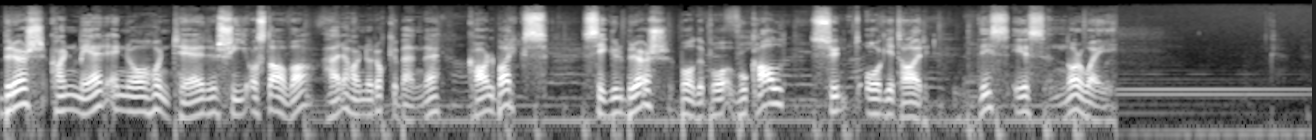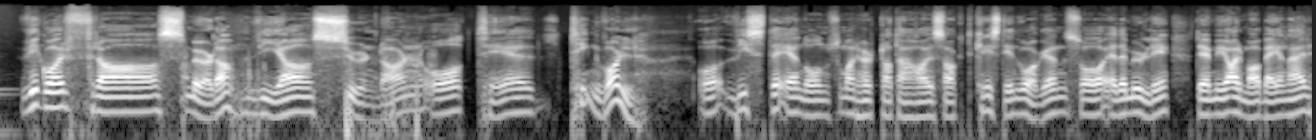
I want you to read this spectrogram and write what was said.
Brøs kan mer enn å håndtere ski og staver. Her er han og rockebandet Carl Barks. Sigurd Brøsj både på vokal, synt og gitar. This is Norway. Vi går fra Smøla via Surndalen og til Tingvoll. Og hvis det er noen som har hørt at jeg har sagt Kristin Vågen, så er det mulig. Det er mye armer og bein her.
